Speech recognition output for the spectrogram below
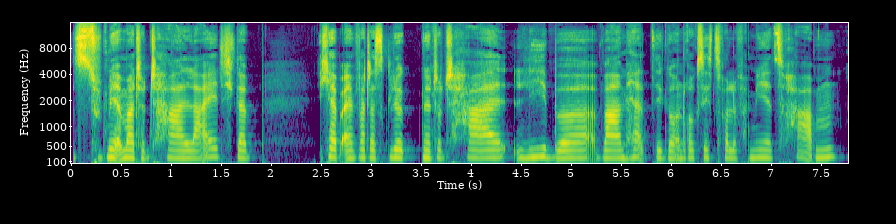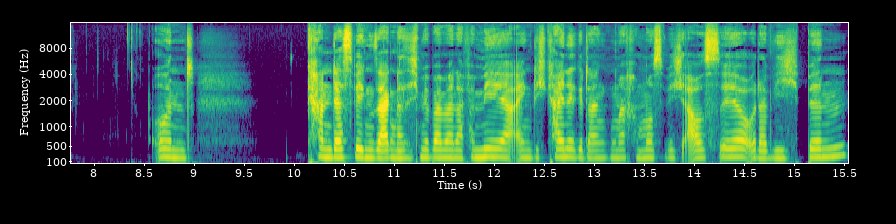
das tut mir immer total leid. Ich glaube, ich habe einfach das Glück, eine total liebe, warmherzige und rücksichtsvolle Familie zu haben. Und kann deswegen sagen, dass ich mir bei meiner Familie eigentlich keine Gedanken machen muss, wie ich aussehe oder wie ich bin.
